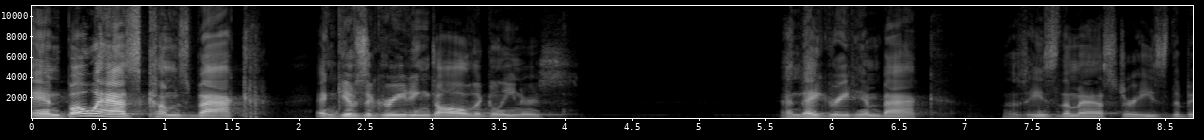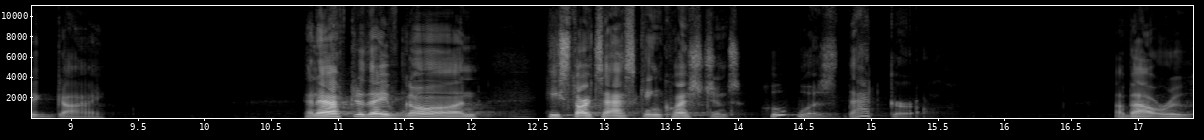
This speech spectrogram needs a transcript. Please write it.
And Boaz comes back and gives a greeting to all the gleaners. And they greet him back. Because he's the master, he's the big guy. And after they've gone, he starts asking questions. Who was that girl? About Ruth.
